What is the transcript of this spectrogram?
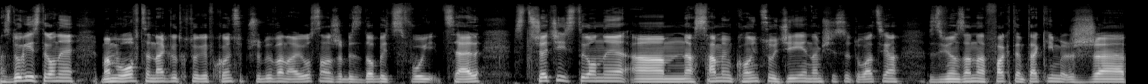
Z drugiej strony mamy łowcę nagród, który w końcu przybywa na Rusan, żeby zdobyć swój cel. Z trzeciej strony um, na samym końcu dzieje nam się sytuacja związana faktem takim, że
